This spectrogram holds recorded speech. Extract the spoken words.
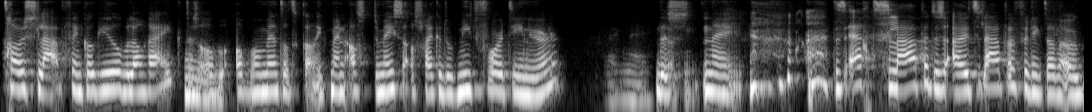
Trouwens, slaap vind ik ook heel belangrijk. Dus Mm. op, op het moment dat ik kan. Ik, mijn af, de meeste afspraken doe ik niet voor tien uur. Nee, Dus ook niet. nee. dus echt slapen, dus uitslapen vind ik dan ook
